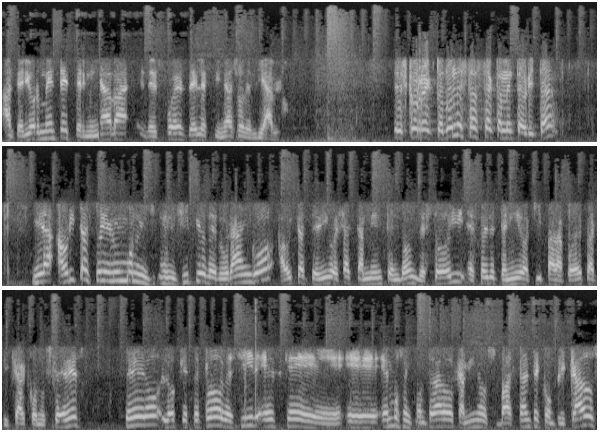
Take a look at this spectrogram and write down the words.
anteriormente terminaba después del espinazo del diablo. Es correcto. Dónde está exactamente ahorita Mira, ahorita estoy en un municipio de Durango, ahorita te digo exactamente en dónde estoy, estoy detenido aquí para poder platicar con ustedes, pero lo que te puedo decir es que eh, hemos encontrado caminos bastante complicados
